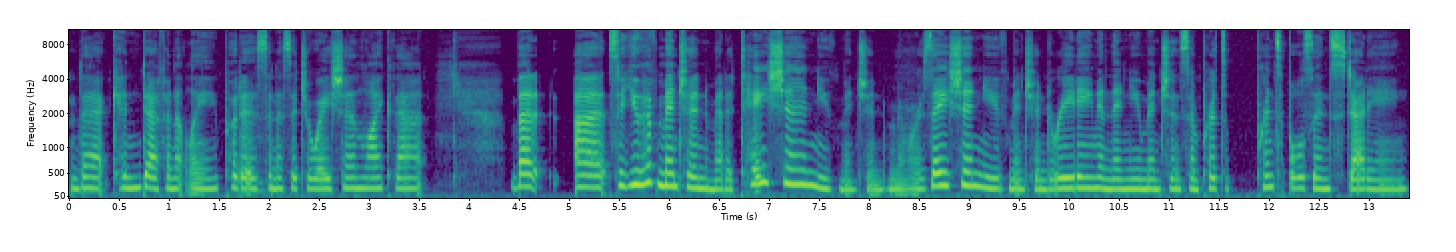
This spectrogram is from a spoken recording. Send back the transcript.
that can definitely put us in a situation like that. But uh, so you have mentioned meditation, you've mentioned memorization, you've mentioned reading, and then you mentioned some princi- principles in studying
